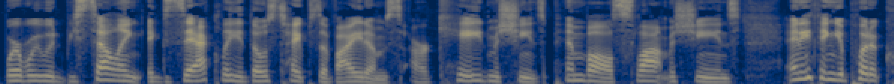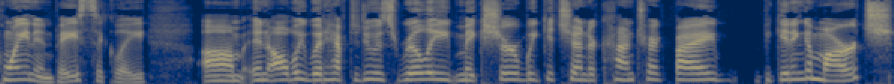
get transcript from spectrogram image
where we would be selling exactly those types of items arcade machines, pinball, slot machines, anything you put a coin in, basically. Um, and all we would have to do is really make sure we get you under contract by beginning of March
